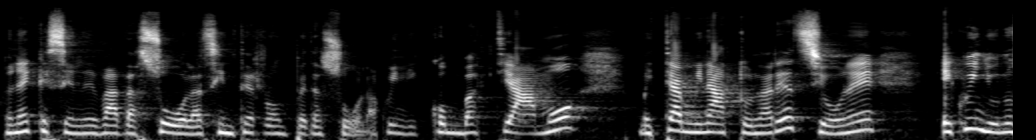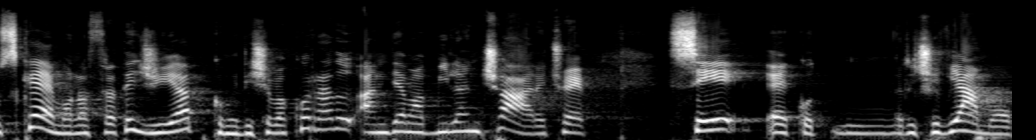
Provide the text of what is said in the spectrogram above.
non è che se ne va da sola, si interrompe da sola. Quindi combattiamo, mettiamo in atto una reazione e quindi uno schema, una strategia, come diceva Corrado, andiamo a bilanciare, cioè se ecco, riceviamo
